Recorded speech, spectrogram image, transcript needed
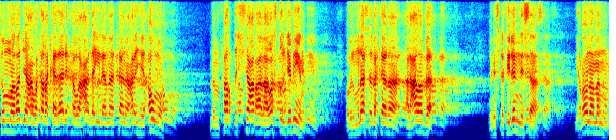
ثم رجع وترك ذلك وعاد إلى ما كان عليه قومه من فرط الشعر على وسط الجبين. وبالمناسبة كان العرب بالنسبة للنساء يرون من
